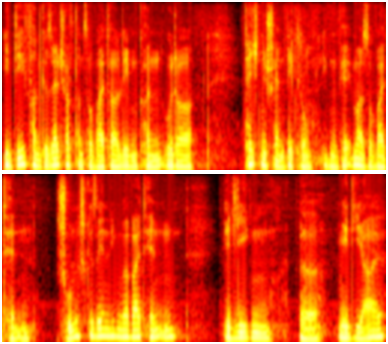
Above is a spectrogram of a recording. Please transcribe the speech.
Idee von Gesellschaft und so weiter leben können oder technische Entwicklung liegen wir immer so weit hinten. Schulisch gesehen liegen wir weit hinten. Wir liegen äh, medial,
